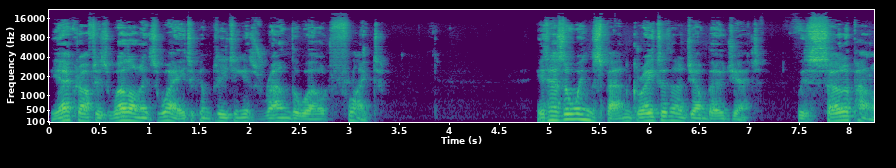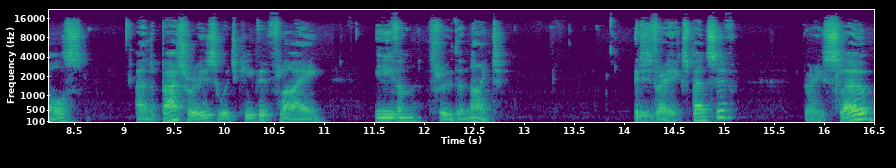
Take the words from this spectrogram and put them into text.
The aircraft is well on its way to completing its round the world flight. It has a wingspan greater than a jumbo jet, with solar panels and batteries which keep it flying even through the night. It is very expensive, very slow,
